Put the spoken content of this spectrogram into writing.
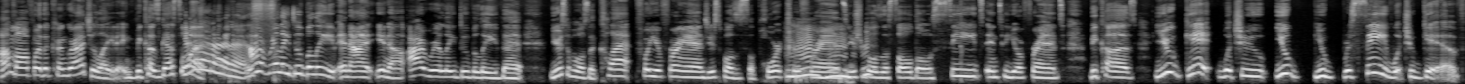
i'm all for the congratulating because guess what Yes. I really do believe, and I, you know, I really do believe that you're supposed to clap for your friends. You're supposed to support your Mhm, friends. You're mhm. supposed to sow those seeds into your friends because you get what you you you receive what you give,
